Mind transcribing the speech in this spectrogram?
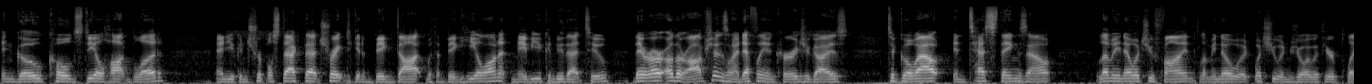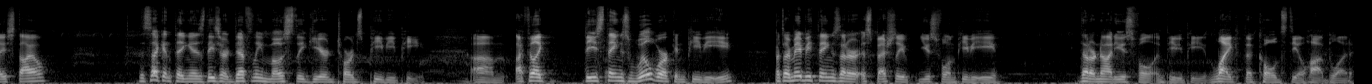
and go Cold Steel Hot Blood, and you can triple stack that trait to get a big dot with a big heal on it. Maybe you can do that too. There are other options, and I definitely encourage you guys to go out and test things out. Let me know what you find. Let me know what you enjoy with your playstyle. The second thing is these are definitely mostly geared towards PvP. Um, I feel like these things will work in PvE, but there may be things that are especially useful in PvE that are not useful in PvP, like the Cold Steel Hot Blood.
